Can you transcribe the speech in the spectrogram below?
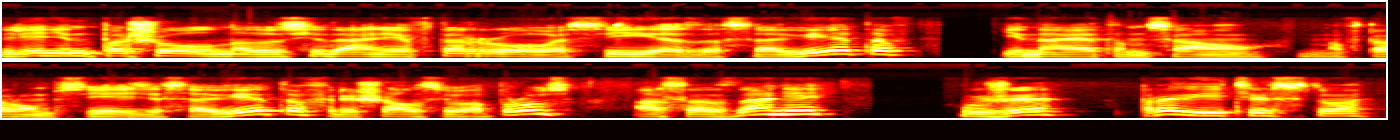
Ленин пошел на заседание второго съезда Советов, и на этом самом, на втором съезде Советов решался вопрос о создании уже правительства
